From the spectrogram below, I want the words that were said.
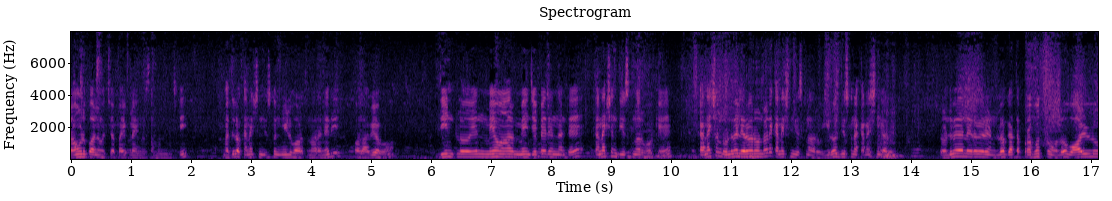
రాముడిపాలెం వచ్చే పైప్ లైన్ సంబంధించి మధ్యలో కనెక్షన్ తీసుకొని నీళ్ళు వాడుతున్నారు అనేది వాళ్ళ అభియోగం. దీంట్లో ఏం- మేము మేము చెప్పేది ఏంటంటే కనెక్షన్ తీసుకున్నారు ఓకే. కనెక్షన్ రెండు వేల ఇరవై రెండులోనే కనెక్షన్ తీసుకున్నారు. ఈరోజు తీసుకున్న కనెక్షన్ కాదు. రెండు వేల ఇరవై రెండులో గత ప్రభుత్వంలో వాళ్ళు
